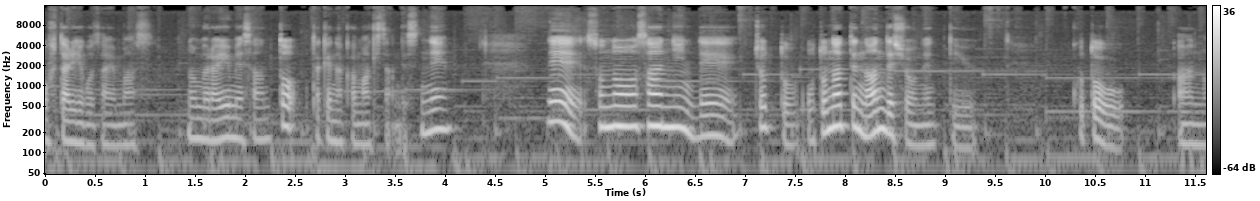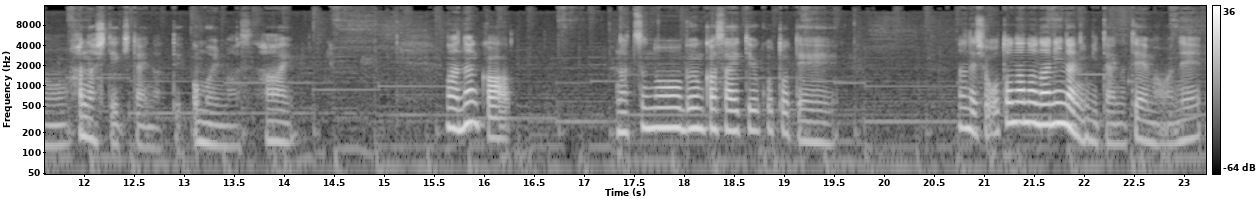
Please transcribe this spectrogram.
お二人でございます。野村ゆめさんと竹中真紀さんですね。でその3人でちょっと大人って何でしょうねっていうことをあの話していきたいなって思います。はい。まあなんか夏の文化祭ということで何でしょう大人の何々みたいなテーマはね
